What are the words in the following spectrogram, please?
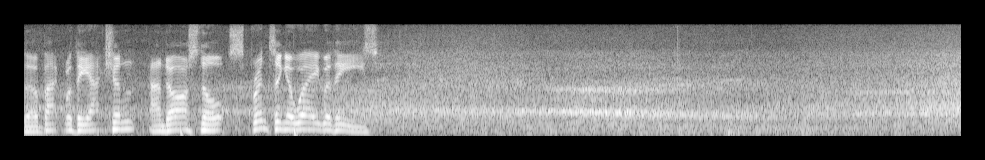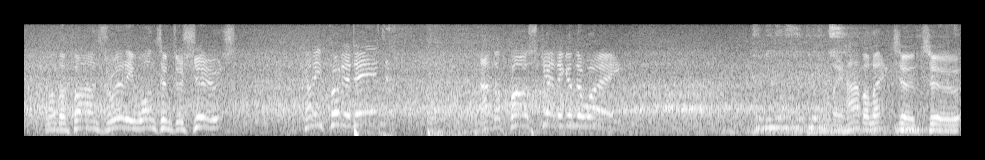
So back with the action, and Arsenal sprinting away with ease. Well, the fans really want him to shoot. Can he put it in? And the pass getting in the way. Well, they have elected to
